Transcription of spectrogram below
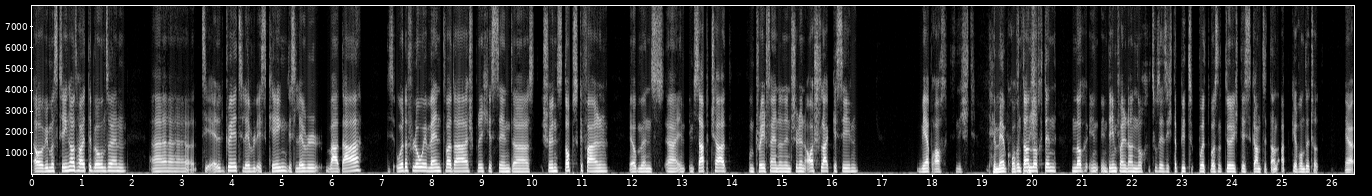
Aber wie man es gesehen hat heute bei unseren äh, CL-Trades, Level is King, das Level war da, das Orderflow-Event war da, sprich es sind äh, schön Stops gefallen. Wir haben uns äh, im, im Subchart vom Tradefinder einen schönen Ausschlag gesehen. Mehr braucht es nicht. Mehr braucht Und dann noch den, noch in, in dem Fall dann noch zusätzlich der Bit-Support, was natürlich das Ganze dann abgerundet hat. Ja,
